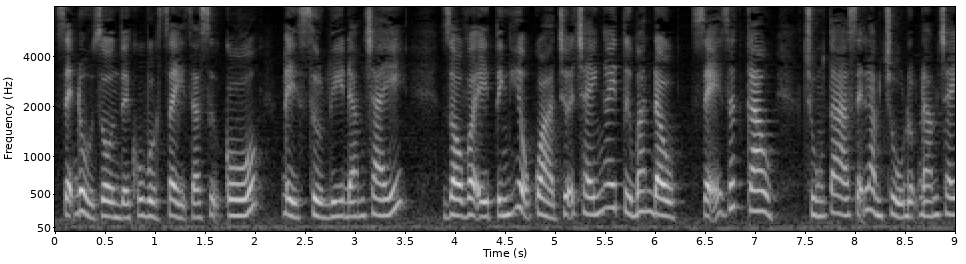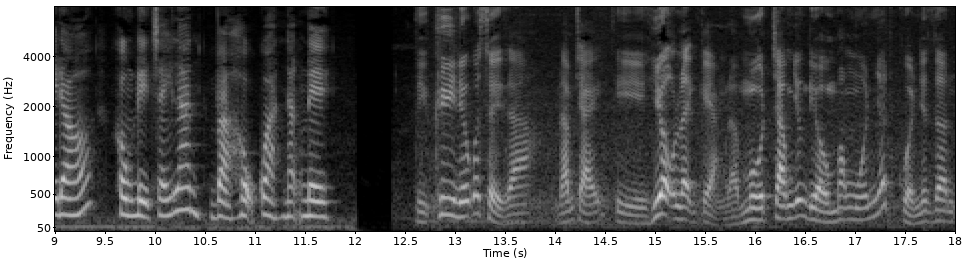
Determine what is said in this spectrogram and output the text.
sẽ đổ dồn về khu vực xảy ra sự cố để xử lý đám cháy. Do vậy, tính hiệu quả chữa cháy ngay từ ban đầu sẽ rất cao. Chúng ta sẽ làm chủ được đám cháy đó, không để cháy lan và hậu quả nặng nề. Thì khi nếu có xảy ra đám cháy thì hiệu lệnh kẻng là một trong những điều mong muốn nhất của nhân dân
